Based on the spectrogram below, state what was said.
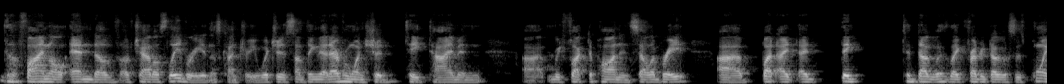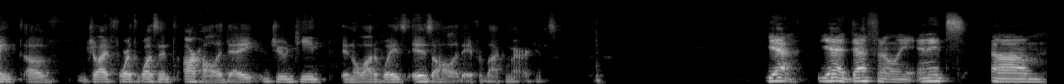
the final end of, of chattel slavery in this country, which is something that everyone should take time and uh, reflect upon and celebrate. Uh, but I, I think to Douglass, like Frederick Douglass's point of July 4th wasn't our holiday. Juneteenth, in a lot of ways, is a holiday for Black Americans. Yeah, yeah, definitely. And it's, um,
